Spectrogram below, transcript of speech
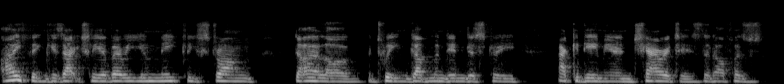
I think is actually a very uniquely strong dialogue between government, industry, academia, and charities that offers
